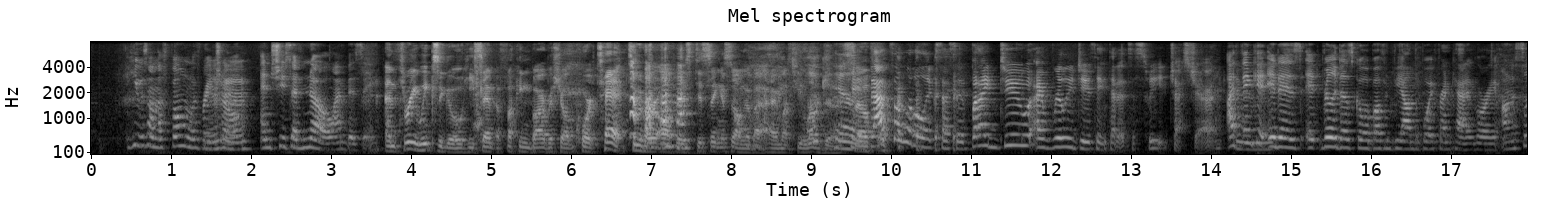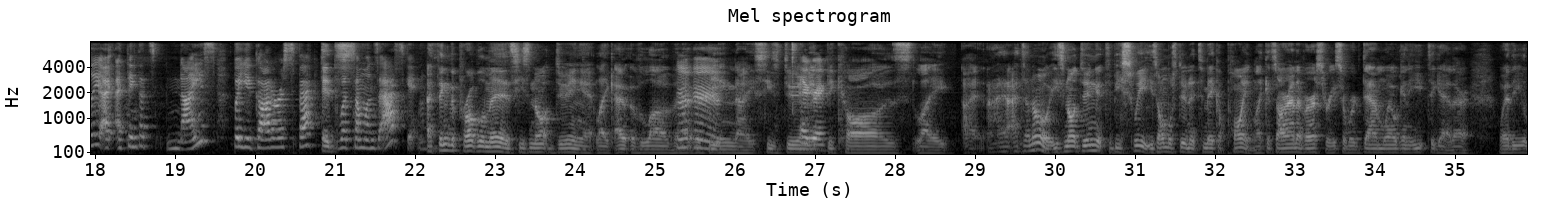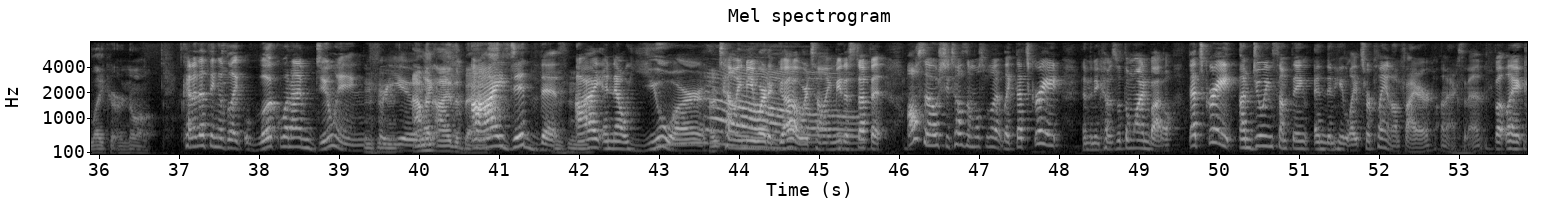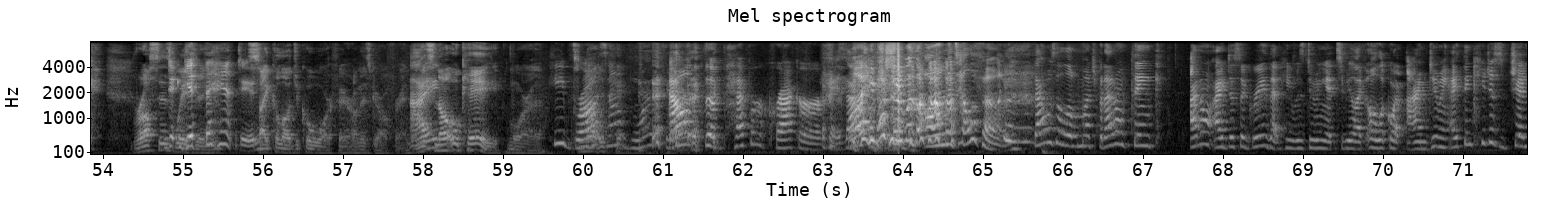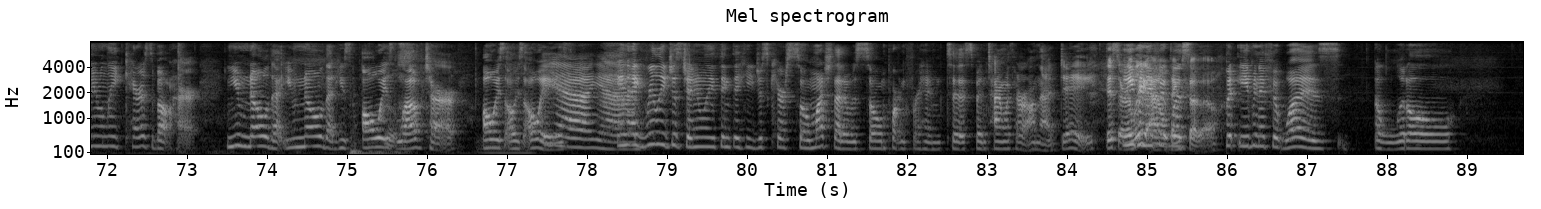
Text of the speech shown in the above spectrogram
he was on the phone with Rachel, Mhm. and she said, "No, I'm busy." And three weeks ago, he sent a fucking barbershop quartet to her office to sing a song about how much he loved her. him. So That's a little excessive, but I do, I really do think that it's a sweet gesture. I think it, And- it is. It really does go above and beyond the boyfriend category. Honestly, I, I think that's nice, but you gotta respect It's- what someone's asking. I think the problem is he's not doing it like out of love and out of being nice. He's doing it because like I, I I don't know. He's not doing it to be sweet. He's almost doing it to make a point. Like it's our anniversary, so we're damn well gonna eat together, whether you like it or not. It's kind of the thing of like, look what I'm doing for Mhm. you. Am like, I the best? I did this. Mhm. I and now you are telling me where to go or telling me to stuff it. Also, she tells him multiple times, like, that's great. And then he comes with the wine bottle. That's great. I'm doing something. And then he lights her plant on fire on accident. But, like, Ross is D- get the hint, dude. Psychological warfare on his girlfriend. And I- it's not okay, Mora. He brought not okay. warfare. out the pepper cracker. Okay, that, Like- she was on the telephone. that was a little much, but I don't think I don't I disagree that he was doing it to be like, "Oh, look what I'm doing." I think he just genuinely cares about her. You know that. You know that he's always loved her, always, always, always. Yeah, yeah. And I really just genuinely think that he just cares so much that it was so important for him to spend time with her on that day. This Even early, if I don't it think was- so though. But even if it was a little,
